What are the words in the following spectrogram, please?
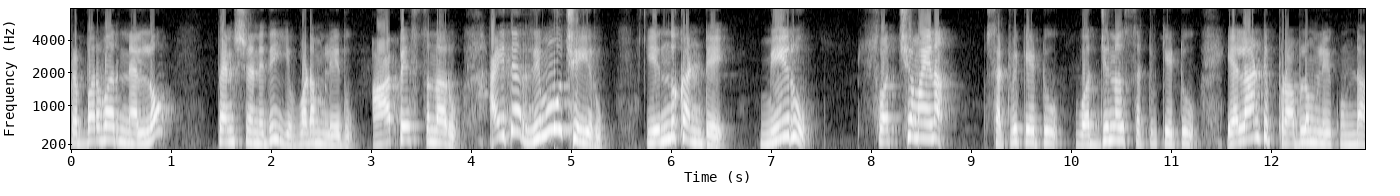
ఫిబ్రవరి నెలలో పెన్షన్ అనేది ఇవ్వడం లేదు. ఆపేస్తున్నారు. అయితే రిమూవ్ చేయరు. ఎందుకంటే మీరు స్వచ్ఛమైన సర్టిఫికేటు ఒరిజినల్ సర్టిఫికేటు ఎలాంటి ప్రాబ్లం లేకుండా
